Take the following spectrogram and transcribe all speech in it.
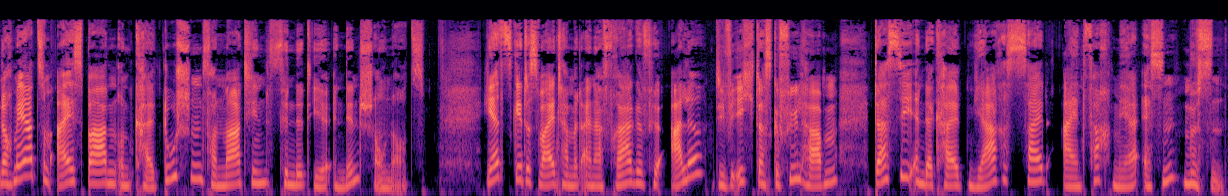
Noch mehr zum Eisbaden und Kaltduschen von Martin findet ihr in den Show Notes. Jetzt geht es weiter mit einer Frage für alle, die wie ich das Gefühl haben, dass sie in der kalten Jahreszeit einfach mehr essen müssen.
